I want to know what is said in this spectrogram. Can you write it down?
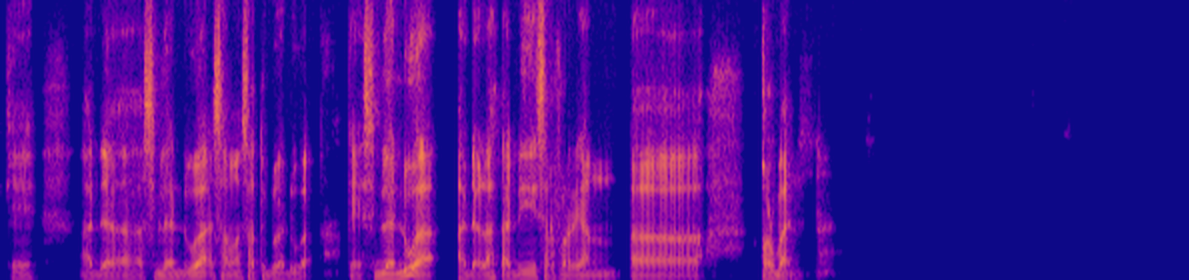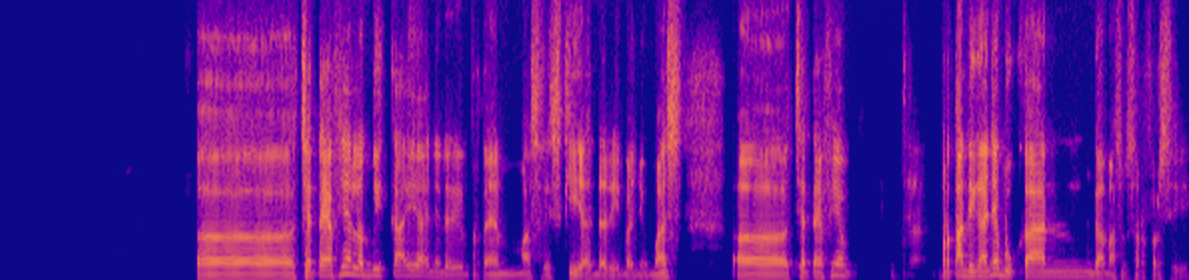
Oke, ada 92 sama 122. Oke, 92 adalah tadi server yang uh, korban. Uh, eh, CTF-nya lebih kayak ini dari pertanyaan Mas Rizky ya dari Banyumas. Uh, eh, CTF-nya pertandingannya bukan nggak masuk server sih,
